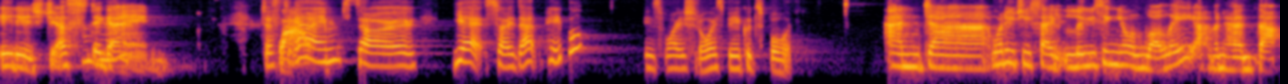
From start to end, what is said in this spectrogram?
It is just mm-hmm. a game just wow. a game. So, yeah, so that people is why you should always be a good sport. And uh, what did you say? Losing your lolly? I haven't heard that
